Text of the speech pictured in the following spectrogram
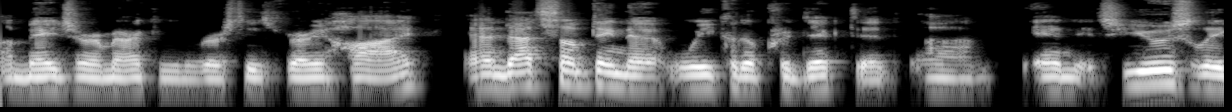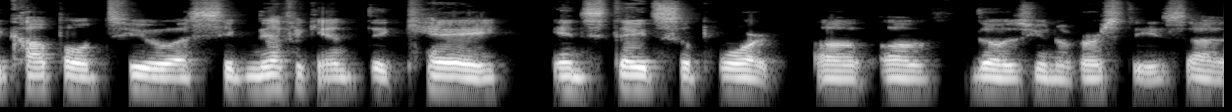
a major American university is very high. And that's something that we could have predicted. Um, and it's usually coupled to a significant decay in state support of, of those universities, uh,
